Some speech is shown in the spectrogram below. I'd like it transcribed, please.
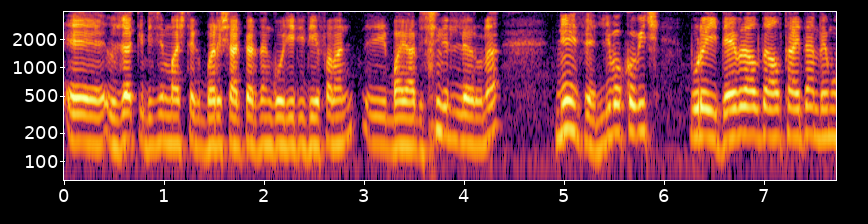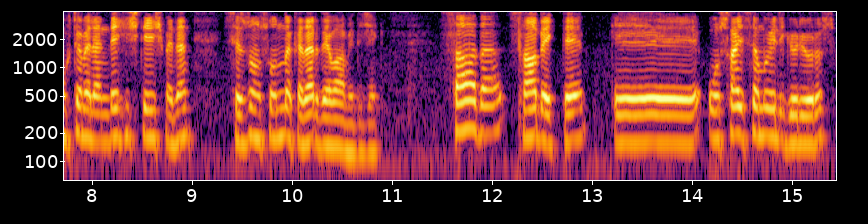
Ee, özellikle bizim maçta Barış Alper'den gol yedi diye falan e, bayağı bir sinirliler ona. Neyse Livakovic burayı devraldı Altay'dan ve muhtemelen de hiç değişmeden sezon sonuna kadar devam edecek. Sağda, sağ bekte e, Osay Samuel'i görüyoruz.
